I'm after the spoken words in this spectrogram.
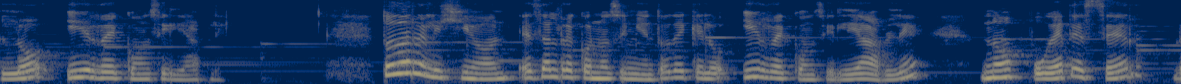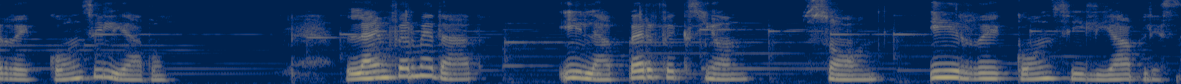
lo irreconciliable. Toda religión es el reconocimiento de que lo irreconciliable no puede ser reconciliado. La enfermedad y la perfección son irreconciliables.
